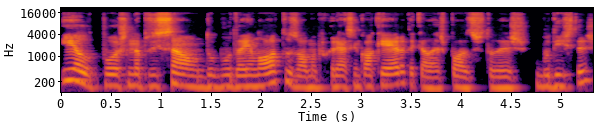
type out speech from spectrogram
ele pôs na posição do Buda em lótus, ou uma porcaria assim qualquer, daquelas poses todas budistas,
